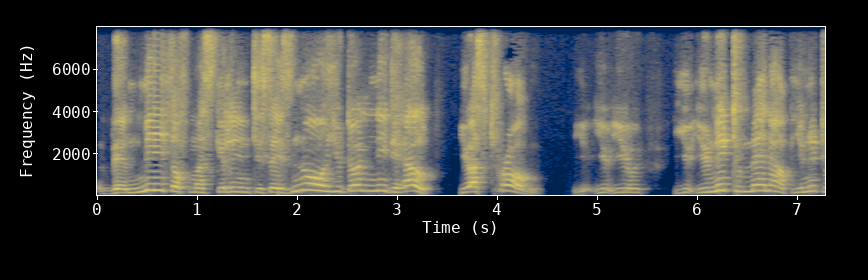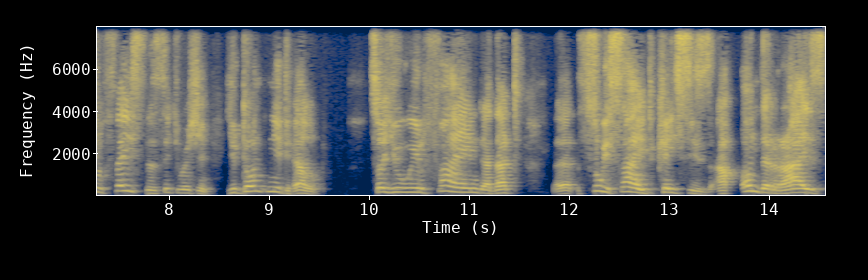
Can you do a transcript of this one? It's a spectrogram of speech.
the myth of masculinity says, no, you don't need help. You are strong. You, you, you, you, you need to man up. You need to face the situation. You don't need help. So you will find that uh, suicide cases are on the rise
